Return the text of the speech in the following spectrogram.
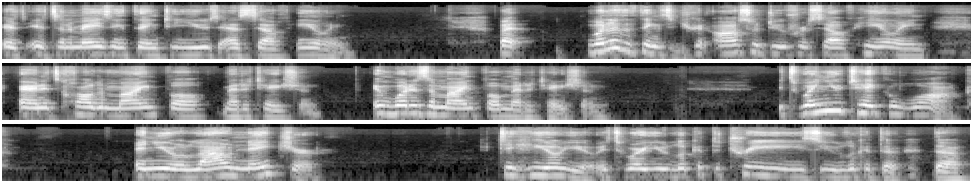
It, it's an amazing thing to use as self-healing. But one of the things that you can also do for self healing, and it's called a mindful meditation. And what is a mindful meditation? It's when you take a walk and you allow nature to heal you. It's where you look at the trees, you look at the the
